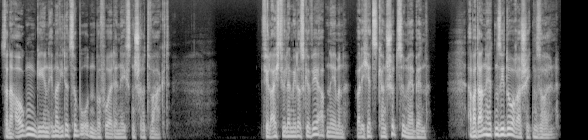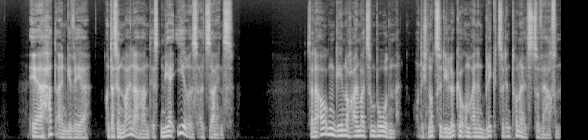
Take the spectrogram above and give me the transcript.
Seine Augen gehen immer wieder zu Boden, bevor er den nächsten Schritt wagt. Vielleicht will er mir das Gewehr abnehmen, weil ich jetzt kein Schütze mehr bin. Aber dann hätten sie Dora schicken sollen. Er hat ein Gewehr, und das in meiner Hand ist mehr ihres als seins. Seine Augen gehen noch einmal zum Boden, und ich nutze die Lücke, um einen Blick zu den Tunnels zu werfen.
